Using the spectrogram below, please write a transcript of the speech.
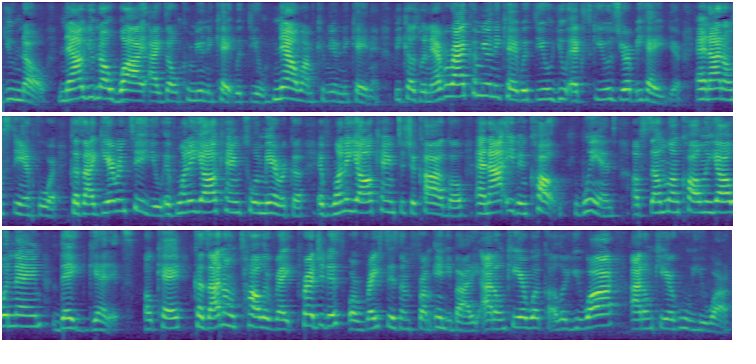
you know. Now you know why I don't communicate with you. Now I'm communicating. Because whenever I communicate with you, you excuse your behavior. And I don't stand for it. Because I guarantee you, if one of y'all came to America, if one of y'all came to Chicago, and I even caught wind of someone calling y'all a name, they'd get it okay? Because I don't tolerate prejudice or racism from anybody. I don't care what color you are, I don't care who you are.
